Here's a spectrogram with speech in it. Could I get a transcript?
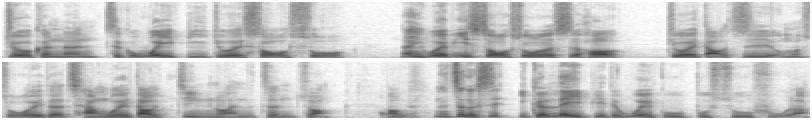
就有可能这个胃壁就会收缩。那你胃壁收缩的时候，就会导致我们所谓的肠胃道痉挛的症状。好，那这个是一个类别的胃部不舒服啦。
